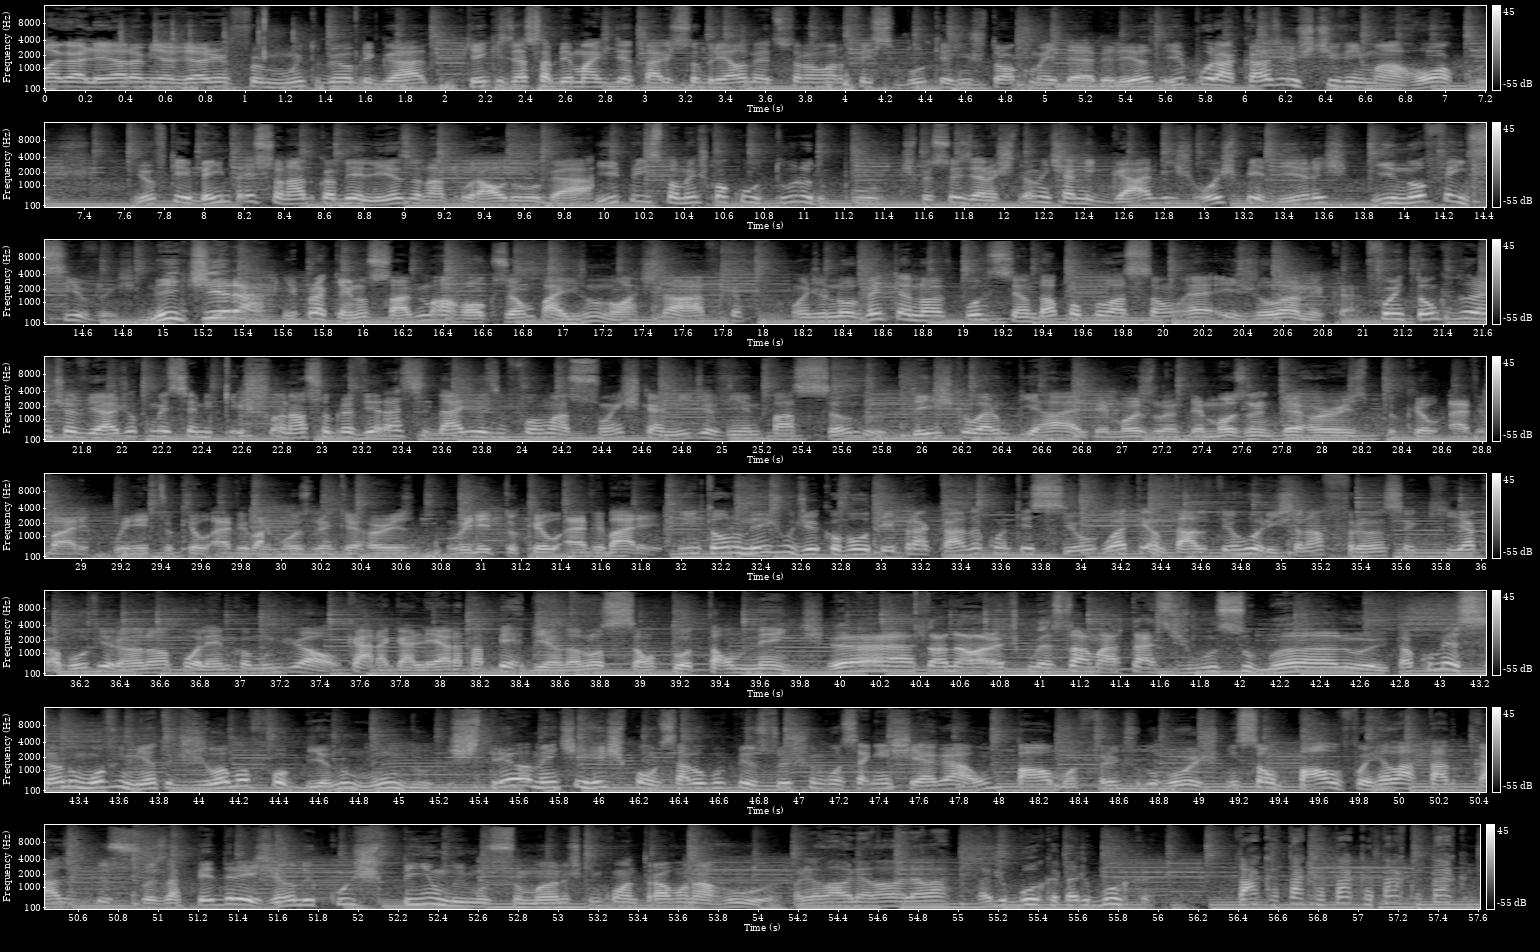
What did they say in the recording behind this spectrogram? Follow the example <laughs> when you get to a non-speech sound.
Fala galera, minha viagem foi muito bem obrigado. Quem quiser saber mais detalhes sobre ela, me adiciona lá no Facebook a gente troca uma ideia, beleza? E por acaso eu estive em Marrocos eu fiquei bem impressionado com a beleza natural do lugar e principalmente com a cultura do povo. As pessoas eram extremamente amigáveis, hospedeiras e inofensivas. Mentira! E para quem não sabe, Marrocos é um país no norte da África onde 99% da população é islâmica. Foi então que durante a viagem eu comecei a me questionar sobre a veracidade das informações que a mídia vinha me passando desde que eu era um pirralho. The Muslim, the Muslim terrorism to kill everybody. We need to kill everybody. Muslim terrorism. We need to kill everybody. Então no mesmo dia que eu voltei para casa aconteceu o atentado terrorista na França que acabou virando uma polêmica mundial. Cara, a galera tá perdendo a noção totalmente. É, tá na hora de começar a matar esses muçulmanos. Tá começando um movimento de islamofobia no mundo extremamente irresponsável por pessoas que não conseguem enxergar um palmo à frente do rosto. Em São Paulo foi relatado casos de pessoas apedrejando e cuspindo em muçulmanos que encontravam na rua. Olha lá, olha lá, olha lá. Tá de burca, tá de burca. Taca, taca, taca, taca, taca.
